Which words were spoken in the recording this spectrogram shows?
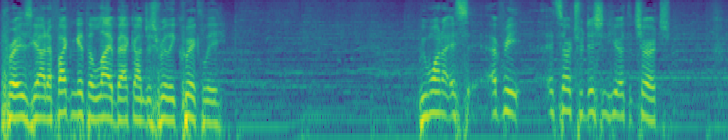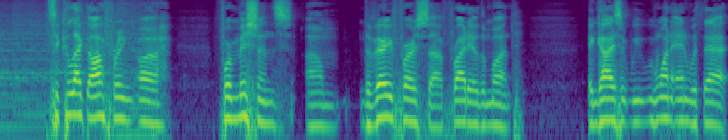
Praise God. If I can get the light back on just really quickly. We want to it's every it's our tradition here at the church to collect offering uh, for missions um, the very first uh, Friday of the month. And guys, we, we want to end with that.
